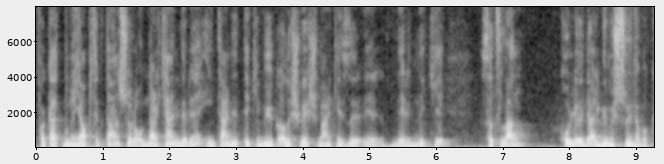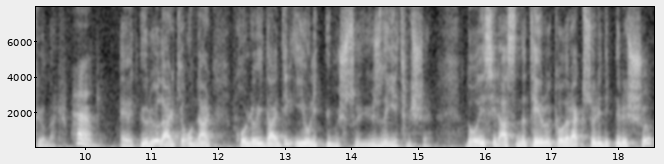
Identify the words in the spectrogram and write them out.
Fakat bunu yaptıktan sonra onlar kendileri internetteki büyük alışveriş merkezlerindeki satılan kolloidal gümüş suyuna bakıyorlar. Ha. Evet görüyorlar ki onlar kolloidal değil iyonik gümüş suyu yüzde yetmişi. Dolayısıyla aslında teorik olarak söyledikleri şu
